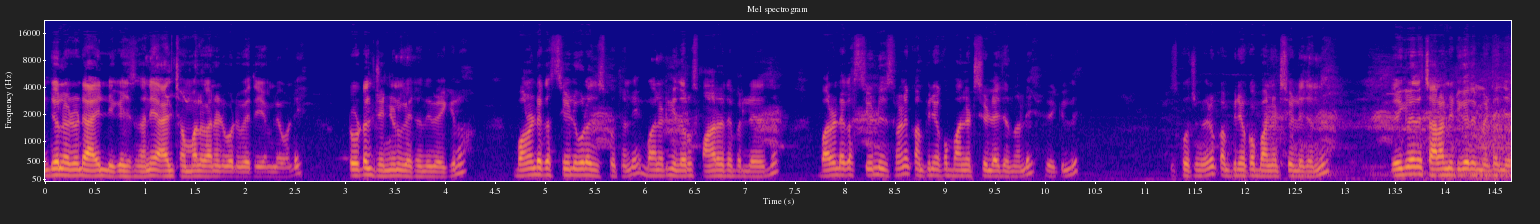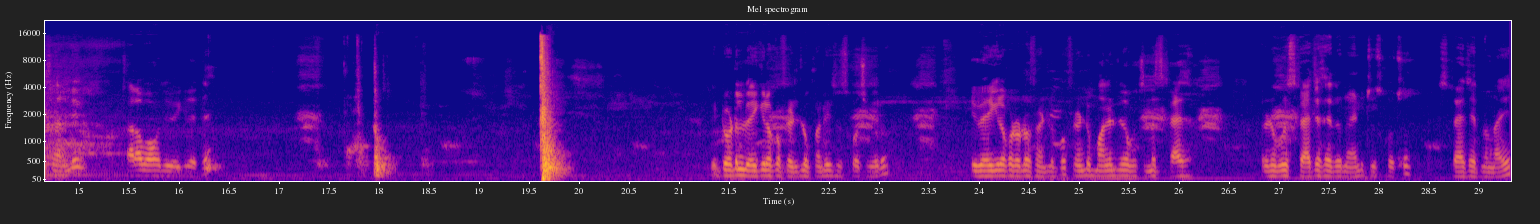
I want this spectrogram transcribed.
ఇంజన్లో ఎటువంటి ఆయిల్ లీకేజెస్ కానీ ఆయిల్ చమ్మలు కానీ ఎటువంటి అయితే ఏం లేవండి. టోటల్ జెన్యున్గా అవుతుంది వెహికల్ బాలెట్ యొక్క సీల్ కూడా చూసుకోవచ్చండి. బాలెట్కి ఇద్దరు స్పానర్ అయితే పెట్టలేదు బాలెట్ యొక్క సీల్ తీసుకున్నాయి కంపెనీ యొక్క బాలెట్ సీల్ అయితే ఉందండి వెహికల్ చూసుకోవచ్చు మీరు. కంపెనీ యొక్క బాలెట్ సీల్ అయితే ఉంది వెహికల్ అయితే చాలా నీట్గా అయితే మెయింటైన్ చేస్తున్నారండి చాలా బాగుంది వెహికల్ అయితే. ఈ టోటల్ వెహికల్ ఒక ఫ్రంట్ లుక్ అండి చూసుకోవచ్చు మీరు. ఈ వెహికల్ ఒక total front look front bonnet మీద ఒక చిన్న స్క్రాచ్ రెండు మూడు స్క్రాచెస్ అయితే ఉన్నాయండి చూసుకోవచ్చు. స్క్రాచ్ అయితే ఉన్నాయి.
